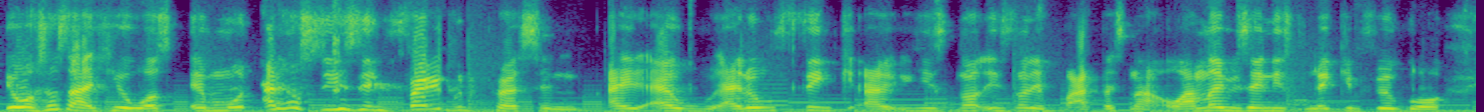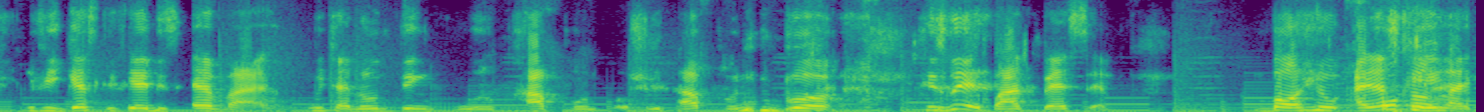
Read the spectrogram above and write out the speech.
It was just like he was emo- and also he's a very good person. I I, I don't think uh, he's not he's not a bad person all. I'm not even saying this to make him feel good. If he gets to hear this ever, which I don't think will happen or should happen, but he's not a bad person. But he, I just Okay. felt like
